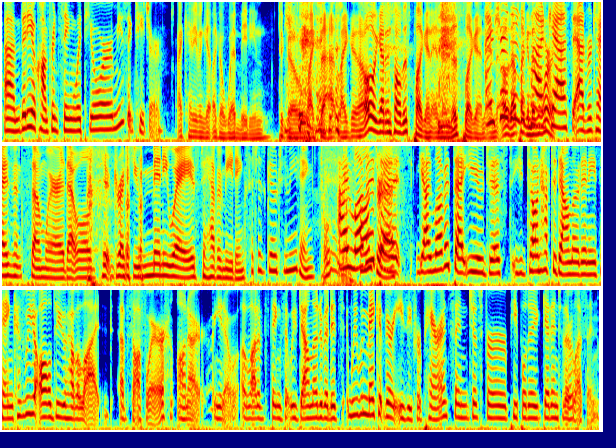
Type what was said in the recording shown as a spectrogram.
Um, video conferencing with your music teacher. I can't even get like a web meeting to go like that. Like, oh, you got to install this plugin and then this plugin. I'm and, sure oh, there's a that plugin podcast advertisement somewhere that will t- direct you many ways to have a meeting, such as GoToMeeting. I love it that us. yeah, I love it that you just you don't have to download anything because we all do have a lot of software on our you know a lot of things that we've downloaded, but it's we would make it very easy for parents and just for people to get into their lesson.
